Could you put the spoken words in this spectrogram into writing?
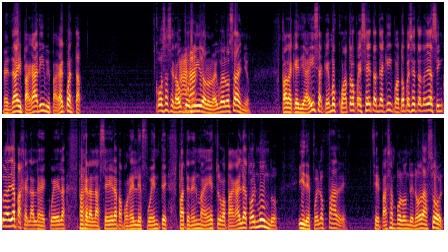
¿verdad? Y pagar IVA y pagar cuántas cosas se le ha Ajá. ocurrido a lo largo de los años para que de ahí saquemos cuatro pesetas de aquí, cuatro pesetas de allá, cinco de allá para gelar las escuelas, para gelar la acera, para ponerle fuente, para tener maestros, para pagarle a todo el mundo. Y después los padres se pasan por donde no da sol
